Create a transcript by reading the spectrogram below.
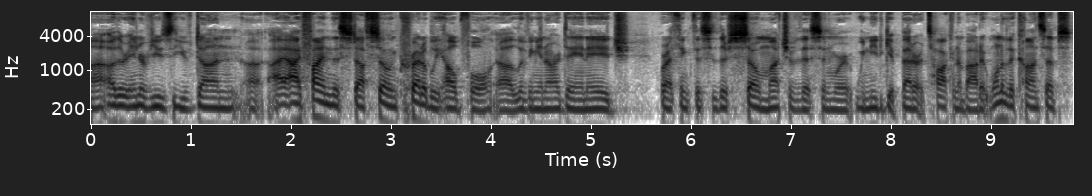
uh, other interviews that you've done. Uh, I, I, find this stuff so incredibly helpful uh, living in our day and age, where I think this there's so much of this, and we we need to get better at talking about it. One of the concepts,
